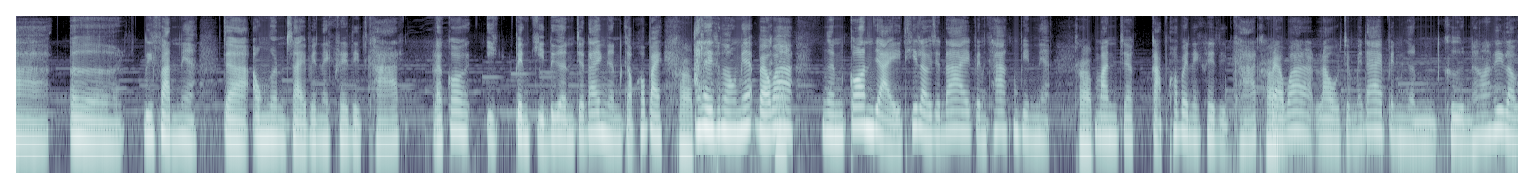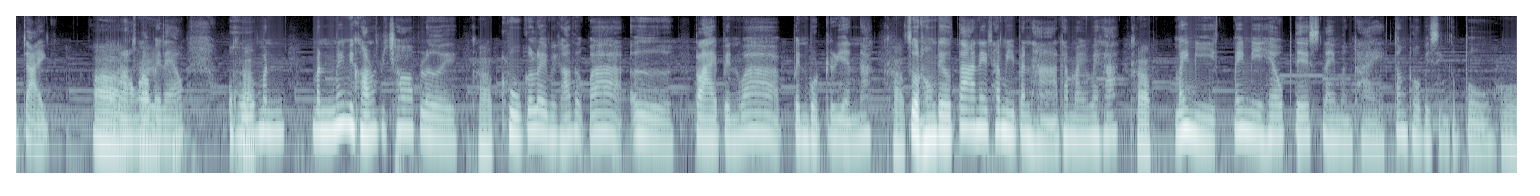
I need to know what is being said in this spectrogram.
เอ่อ refund เนี่ยจะเอาเงินใส่ไปใน credit card แล้วก็อีกเป็นกี่เดือนจะได้เงินกลับเข้าไปครับอะไรทำนองเนี้ยแปลว่าครับเงินก้อนใหญ่ที่เราจะได้เป็นค่าเครื่องบินเนี่ยครับมันจะกลับเข้าไปใน credit card ครับแปลว่าเราจะไม่ได้เป็นเงินคืนทั้งที่เราจ่าย อ่าของเราใช่ไปแล้ว โอ้โหครับมันมันไม่มีความรับผิดชอบเลยครับครูก็เลยมีความรู้สึกว่า เออกลายเป็นว่าเป็นบทเรียนนะครับส่วนของเดลต้าเนี่ยถ้ามีปัญหาทำไมไหมคะครับไม่มีไม่มี help desk ในเมืองไทย ต้องโทรไปสิงคโปร์โอ้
